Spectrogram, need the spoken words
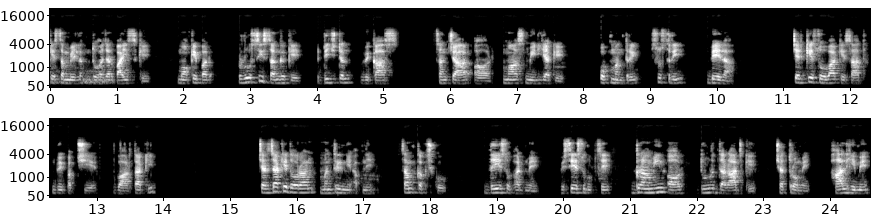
के सम्मेलन 2022 के मौके पर रूसी संघ के डिजिटल विकास, संचार और मास मीडिया के उपमंत्री सुश्री बेला चेरकेसोवा के साथ द्विपक्षीय वार्ता की। चर्चा के दौरान मंत्री ने अपने समकक्ष को देश भर में विशेष रूप से ग्रामीण और दूर दराज के क्षेत्रों में हाल ही में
